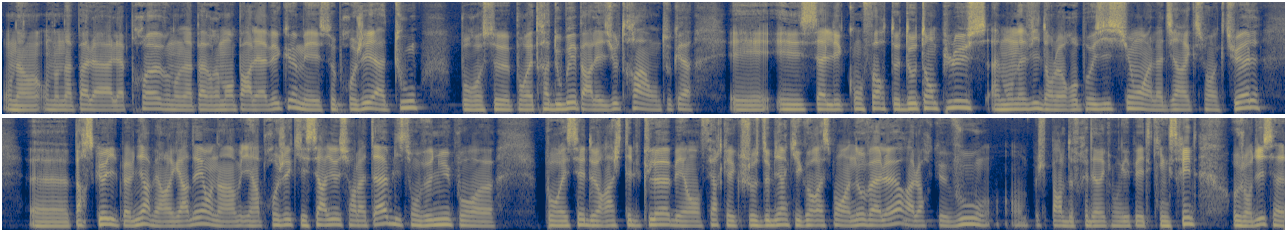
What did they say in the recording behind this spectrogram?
on n'en on a pas la, preuve, on n'en a pas vraiment parlé avec eux, mais ce projet a tout pour, se, pour être adoubé par les ultras, en tout cas. Et, et ça les conforte d'autant plus, à mon avis, dans leur opposition à la direction actuelle. parce qu'ils peuvent venir, mais regardez, on a il y a un projet qui est sérieux sur la table, ils sont venus pour, pour essayer de racheter le club et en faire quelque chose de bien qui correspond à nos valeurs, alors que vous, je parle de Frédéric Longuepé et de King Street, aujourd'hui, ça,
